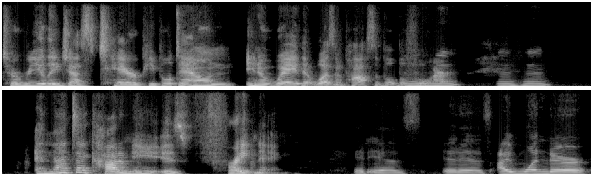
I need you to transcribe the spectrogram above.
to really just tear people down in a way that wasn't possible before. Mm-hmm. Mm-hmm. And that dichotomy is frightening. It is. It is. I wonder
